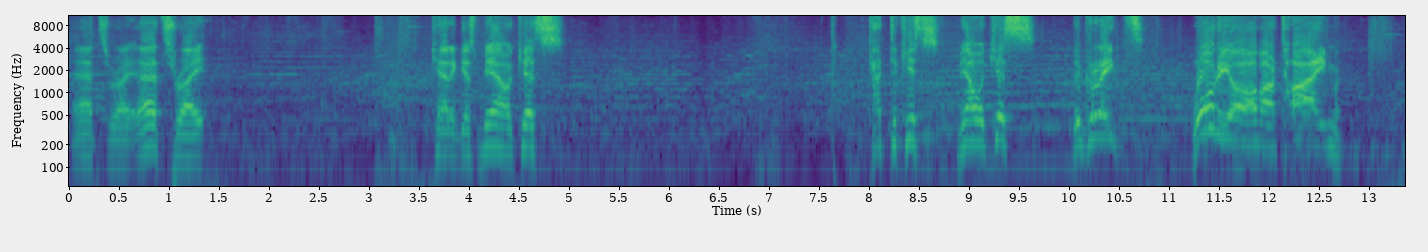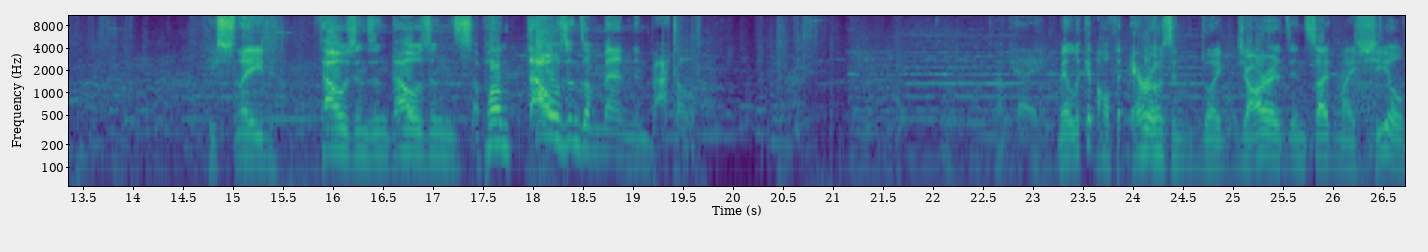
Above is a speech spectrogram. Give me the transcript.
That's right. That's right. Caticus Meowicus. Caticus Meowicus, the great warrior of our time. He slayed thousands and thousands upon thousands of men in battle. Okay. Man, look at all the arrows and like jars inside my shield.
